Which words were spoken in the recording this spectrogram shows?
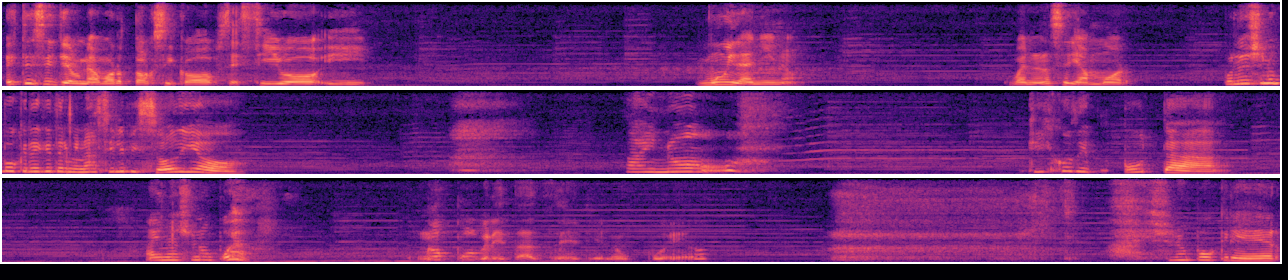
este sí tiene un amor tóxico, obsesivo y muy dañino. Bueno, no sería amor. Boludo, yo no puedo creer que terminó así el episodio. Ay, no. Qué hijo de puta. Ay, no, yo no puedo. No puedo ver esta serie, no puedo. Ay, yo no puedo creer.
